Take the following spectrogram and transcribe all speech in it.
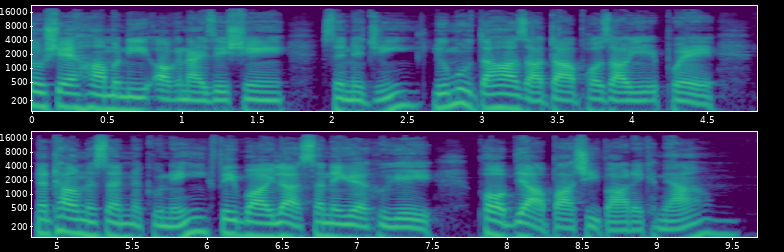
Social Harmony Organization Synergy လူမှုသဟဇာတဖော်ဆောင်ရေးအဖွဲ့2022ခုနှစ်ဖေဖော်ဝါရီလ12ရက်ဟူ၍ဖော်ပြပါရှိပါတယ်ခင်ဗျာ။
